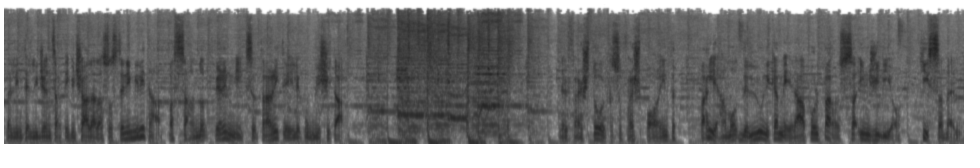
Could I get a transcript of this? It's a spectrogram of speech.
dall'intelligenza artificiale alla sostenibilità passando per il mix tra retail e pubblicità. Nel Fresh Talk su Freshpoint parliamo dell'unica mela a polpa rossa in GDO, Kissabel.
